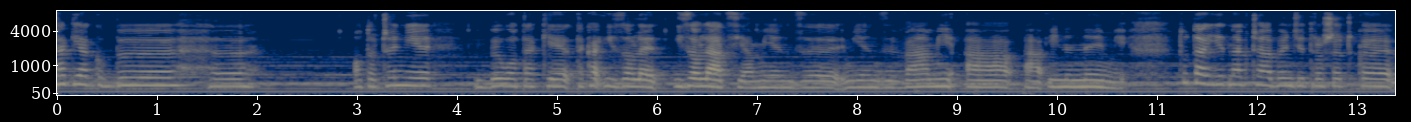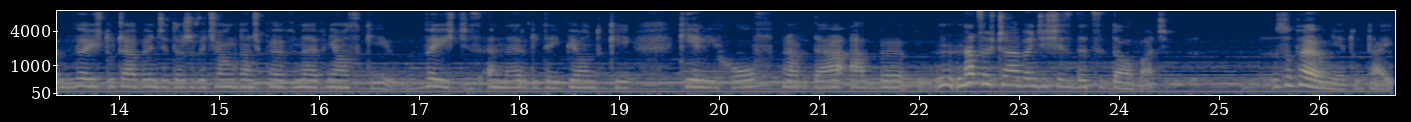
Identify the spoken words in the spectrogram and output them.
tak jakby e, otoczenie było takie, taka izolacja między, między wami a, a innymi. Tutaj jednak trzeba będzie troszeczkę wyjść, tu trzeba będzie też wyciągnąć pewne wnioski, wyjść z energii tej piątki kielichów, prawda, aby na coś trzeba będzie się zdecydować. Zupełnie tutaj.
